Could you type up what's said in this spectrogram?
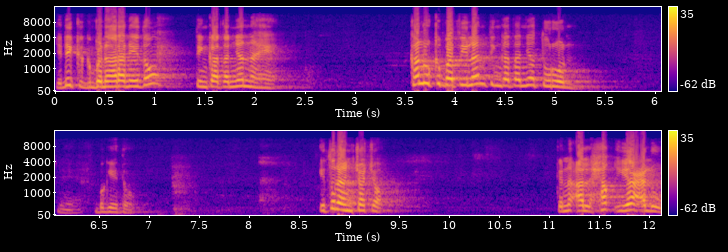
jadi kebenaran itu tingkatannya naik. Kalau kebatilan tingkatannya turun. Ya, begitu. Itulah yang cocok. Karena al-haq ya'lu.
